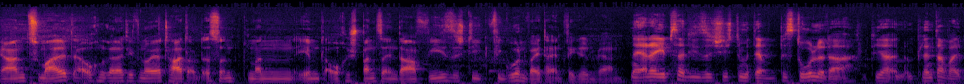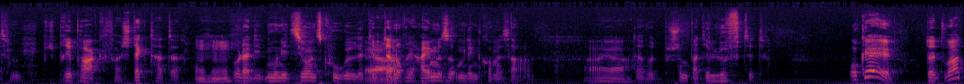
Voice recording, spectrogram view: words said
Ja, und zumal der auch ein relativ neuer Tatort ist und man eben auch gespannt sein darf, wie sich die Figuren weiterentwickeln werden. Naja, da gibt es ja diese Geschichte mit der Pistole da, die er im Plenterwald im Spreepark versteckt hatte. Oder die Munitionskugel. Es Ja. gibt ja noch Geheimnisse um den Kommissar. Ah ja. Da wird bestimmt was gelüftet. Okay, das war's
